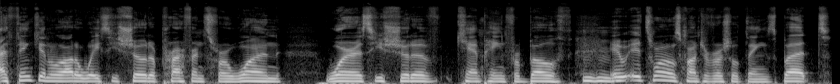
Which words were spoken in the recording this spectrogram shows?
I think in a lot of ways he showed a preference for one, whereas he should have campaigned for both. Mhm. It, it's one of those controversial things, but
